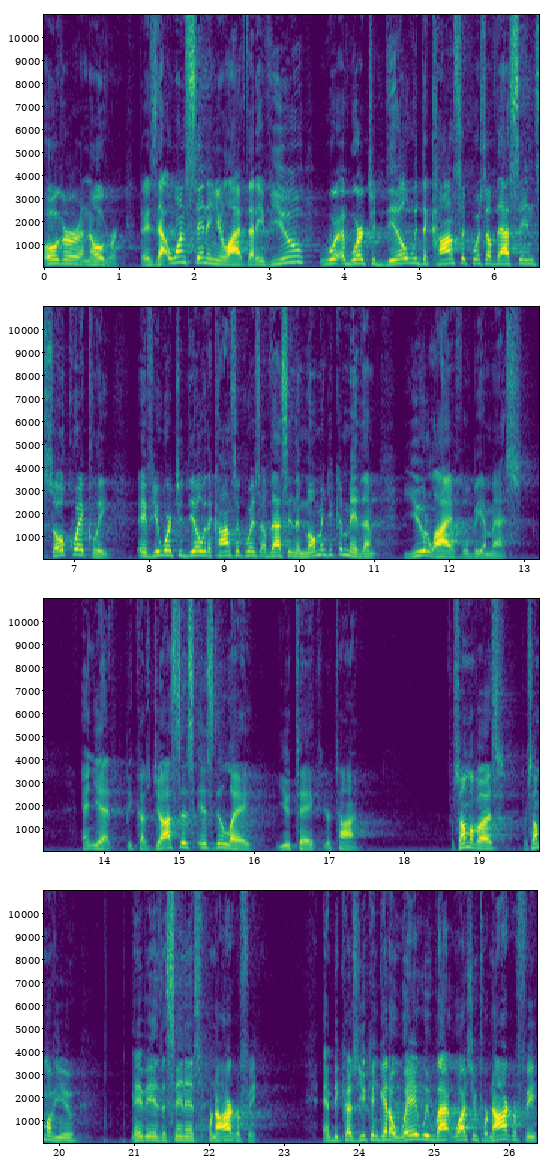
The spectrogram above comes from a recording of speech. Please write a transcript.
over and over. There's that one sin in your life that if you were, were to deal with the consequence of that sin so quickly, if you were to deal with the consequence of that sin the moment you commit them, your life will be a mess. And yet, because justice is delayed, you take your time. For some of us, for some of you, maybe the sin is pornography. And because you can get away with watching pornography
